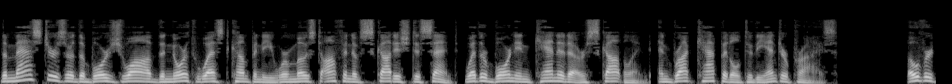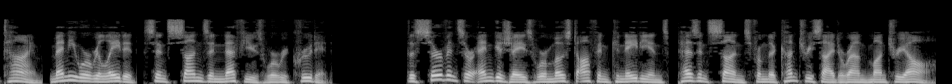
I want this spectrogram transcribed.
The masters or the bourgeois of the North West Company were most often of Scottish descent, whether born in Canada or Scotland, and brought capital to the enterprise. Over time, many were related, since sons and nephews were recruited. The servants or engagés were most often Canadians, peasants' sons from the countryside around Montreal.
